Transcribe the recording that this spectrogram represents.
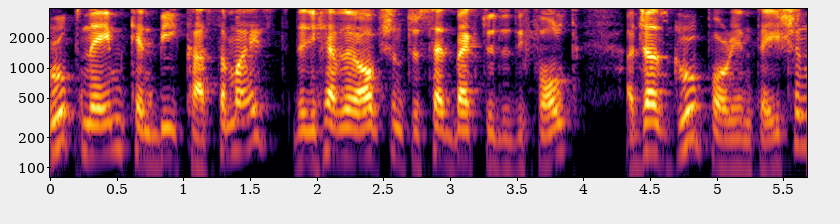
Group name can be customized. Then you have the option to set back to the default. Adjust group orientation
